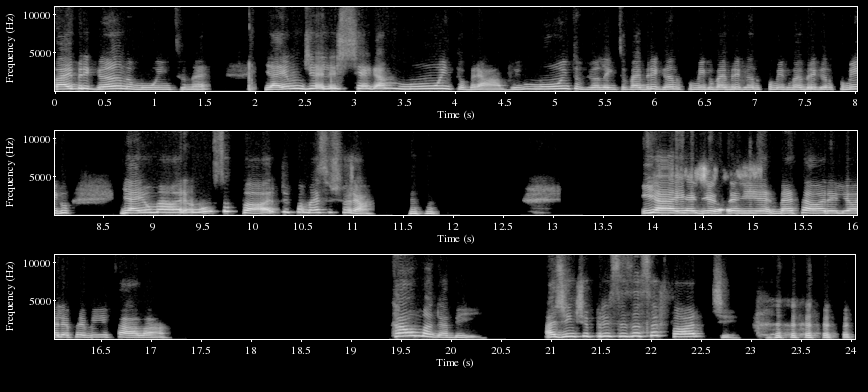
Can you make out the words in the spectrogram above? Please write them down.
vai brigando muito, né? E aí um dia ele chega muito bravo e muito violento, vai brigando comigo, vai brigando comigo, vai brigando comigo. E aí uma hora eu não suporto e começo a chorar. E aí ele, ele nessa hora ele olha para mim e fala: Calma, Gabi. A gente precisa ser forte.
